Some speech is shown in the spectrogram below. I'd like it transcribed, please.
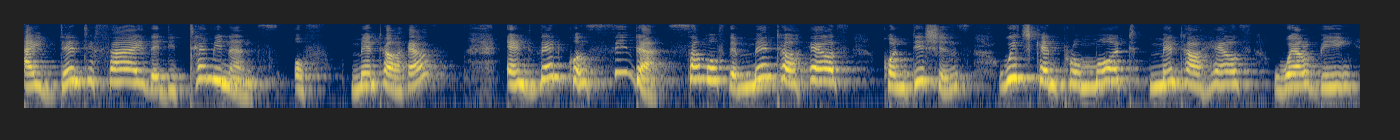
identify the determinants of mental health, and then consider some of the mental health conditions which can promote mental health well being,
